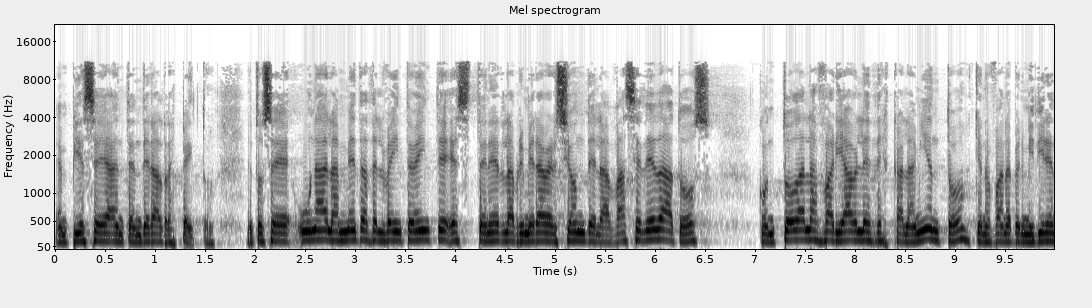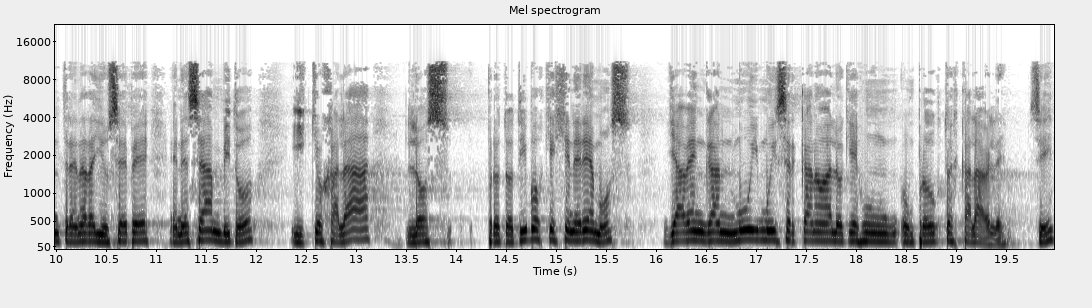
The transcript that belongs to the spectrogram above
empiece a entender al respecto. Entonces, una de las metas del 2020 es tener la primera versión de la base de datos con todas las variables de escalamiento que nos van a permitir entrenar a Giuseppe en ese ámbito y que ojalá los prototipos que generemos ya vengan muy, muy cercanos a lo que es un, producto escalable, ¿sí?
